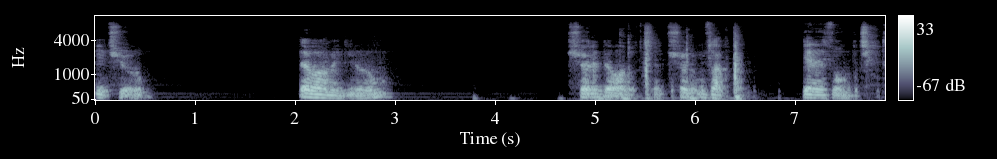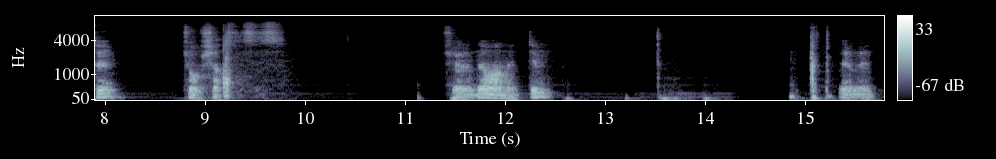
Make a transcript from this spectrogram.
Geçiyorum. Devam ediyorum. Şöyle devam edeceğim. Şöyle uzaktan. Gene zombi çıktı. Çok şanslısınız. Şöyle devam ettim. Evet.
